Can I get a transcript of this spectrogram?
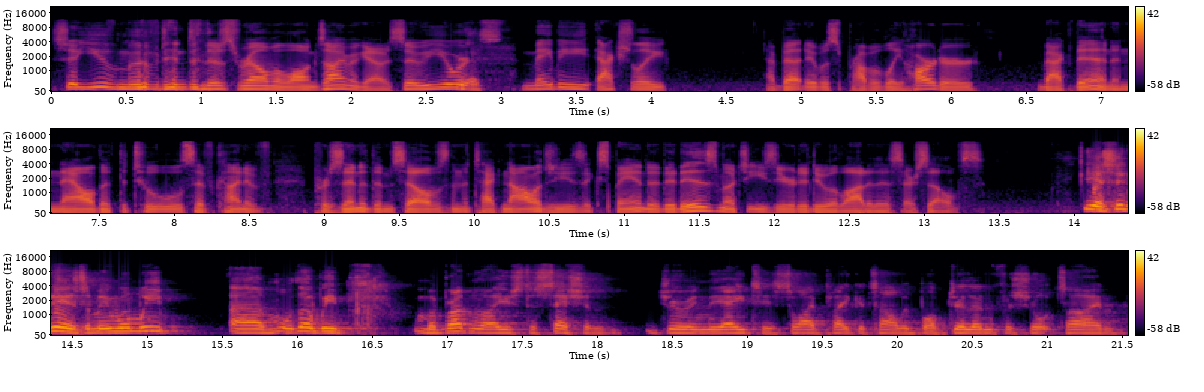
So you've moved into this realm a long time ago. So you were Yes. maybe actually, I bet it was probably harder back then and now that the tools have kind of presented themselves and the technology has expanded it is much easier to do a lot of this ourselves Yes, it is. I mean, when we, um, although we, my brother and I used to session during the 80s, so I played guitar with Bob Dylan for a short time.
